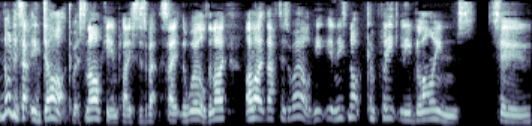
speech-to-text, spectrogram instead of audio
not exactly dark, but snarky in places about the state of the world, and I, I like that as well. He and he's not completely blind to.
